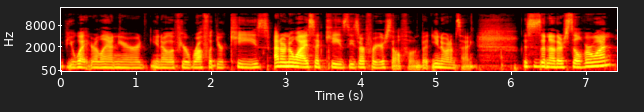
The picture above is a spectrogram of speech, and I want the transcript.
if you wet your lanyard, you know, if you're rough with your keys. I don't know why I said keys. These are for your cell phone, but you know what I'm saying. This is another silver one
